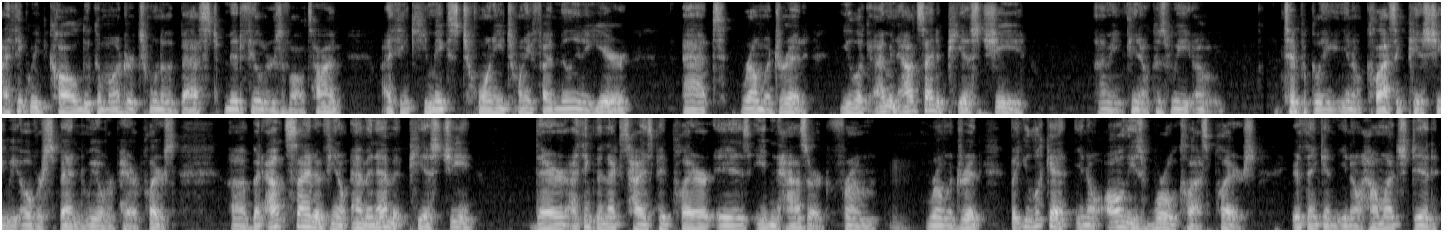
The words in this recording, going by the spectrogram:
I think we'd call Luka Modric one of the best midfielders of all time. I think he makes 20, 25 million a year at Real Madrid. You look, I mean, outside of PSG, I mean, you know, because we uh, typically, you know, classic PSG, we overspend, we overpay our players. Uh, but outside of, you know, M&M at PSG, there, I think the next highest paid player is Eden Hazard from mm. Real Madrid. But you look at, you know, all these world class players, you're thinking, you know, how much did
